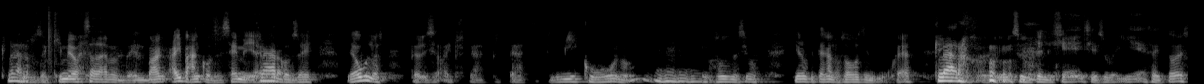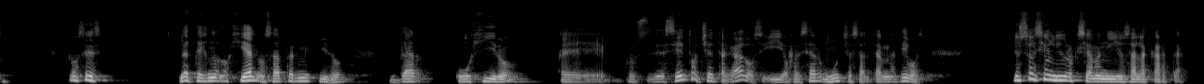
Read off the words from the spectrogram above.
Claro. Pues, de aquí me vas a dar el banco. Hay bancos de semen, hay bancos de, de, óvulos, pero dice, ay, pues espérate, pues, espérate, pues, mi Q, ¿no? Nosotros decimos, quiero que tenga los ojos de mi mujer. Claro. Y su inteligencia y su belleza y todo eso. Entonces, la tecnología nos ha permitido dar un giro eh, pues de 180 grados y ofrecer muchas alternativas. Yo estoy haciendo un libro que se llama Niños a la Carta.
